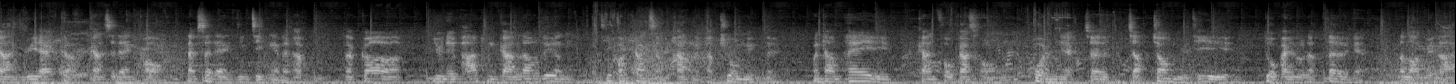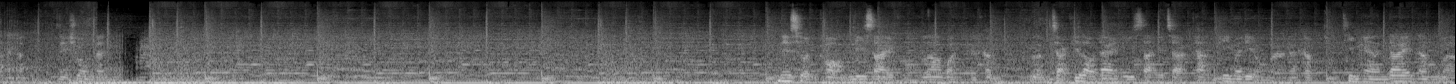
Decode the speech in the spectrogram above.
การรีแอคกับการแสดงของนักแสดงจริงๆนะครับ แล้วก็อยู่ในพาร์ทของการเล่าเรื่องที่ค่อนข้างสำคัญนะครับช่วงหนึ่งเลย มันทำให้การโฟกัสของคนเนี่ยจะจับจ้องอยู่ที่ ตัว Pyroraptor เนี่ยตลอดเวลานะครับในช่วงนั้น ในส่วนของดีไซน์ของลาวันนะครับหลังจากที่เราได้ดีไซน์จากทางพี่มาเดียวมานะครับทีมงานได้นำมา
